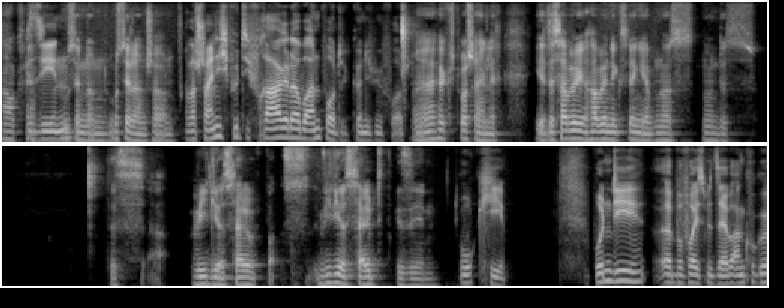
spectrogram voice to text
Ah, okay. Gesehen. Muss ich dann, muss dann schauen. wahrscheinlich wird die Frage da beantwortet, könnte ich mir vorstellen. Ja, höchstwahrscheinlich. Ja, das habe ich, habe ich nicht gesehen. Ich habe nur, nur das, das Video, selb, Video selbst gesehen. Okay. Wurden die, äh, bevor ich es mir selber angucke,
